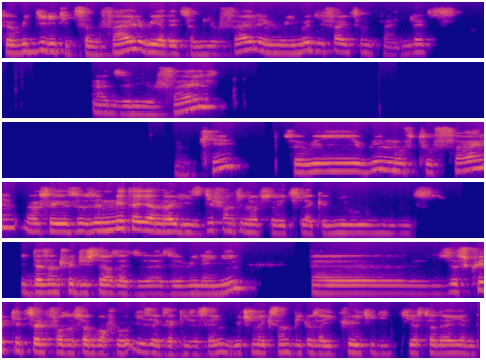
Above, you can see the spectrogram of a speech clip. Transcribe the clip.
So we deleted some file, we added some new file, and we modified some file. Let's add the new file. Okay, so we we move to file. Okay, so the meta YAML is different enough, so it's like a new. It doesn't register as a, as a renaming. Uh, the script itself for the sub workflow is exactly the same, which makes sense because I created it yesterday and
